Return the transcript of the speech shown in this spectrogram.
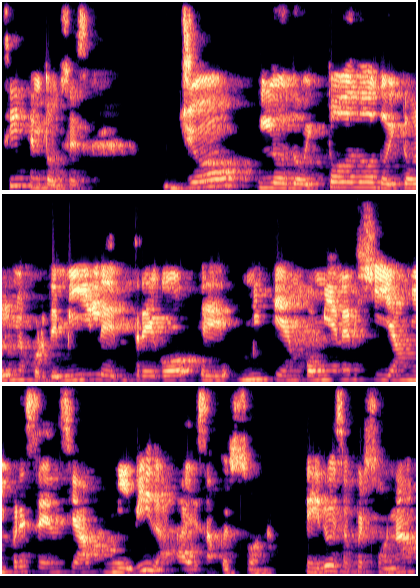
¿sí? Entonces, yo lo doy todo, doy todo lo mejor de mí, le entrego eh, mi tiempo, mi energía, mi presencia, mi vida a esa persona pero esa persona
